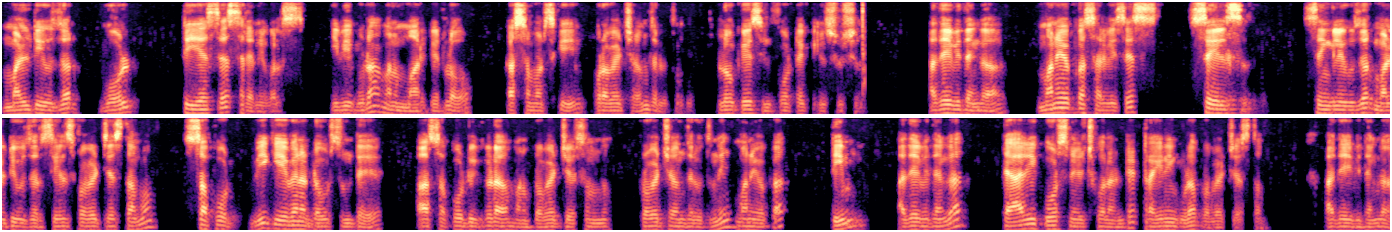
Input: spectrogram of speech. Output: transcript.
multi user gold TSS renewals ఇవి కూడా మనం మార్కెట్లో కస్టమర్స్కి ప్రొవైడ్ చేయడం జరుగుతుంది. Lokesh infotech institution. అదే విధంగా మన యొక్క services sales single user multi user sales provide చేస్తాము. సపోర్ట్. మీకు ఏవైనా డౌట్స్ ఉంటే ఆ సపోర్ట్ ఇక్కడ మనం ప్రొవైడ్ చేస్తాం ప్రొవైడ్ చేయడం జరుగుతుంది. మన యొక్క టీం అదే విధంగా టాలీ కోర్స్ నేర్చుకోవాలంటే ట్రైనింగ్ కూడా ప్రొవైడ్ చేస్తాం. అదే విధంగా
